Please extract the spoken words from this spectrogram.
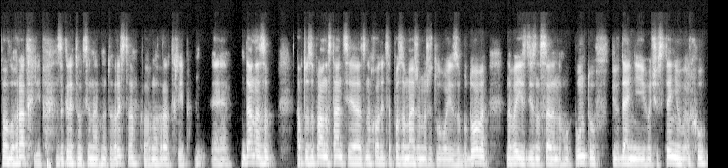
Павлоград Хліб, закритого акціонерного товариства Павлоград Хліб. Дана за- автозаправна станція знаходиться поза межами житлової забудови на виїзді з населеного пункту в південній його частині вверху,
